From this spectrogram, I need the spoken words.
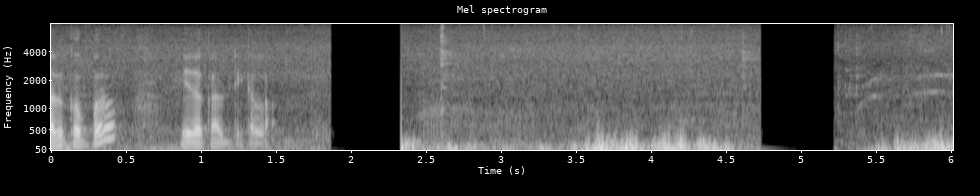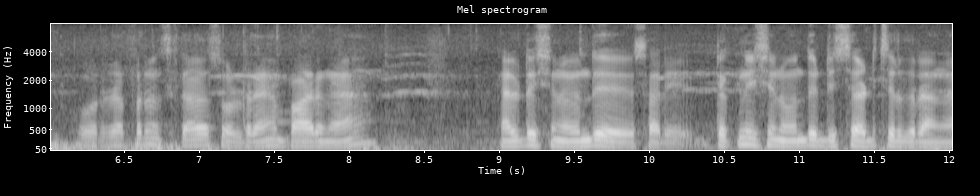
அதுக்கப்புறம் இதை கழட்டிக்கலாம். ஒரு ரெஃபரன்ஸ்க்காக சொல்கிறேன் பாருங்கள் எலக்ட்ரிஷியன் வந்து சாரி டெக்னீஷியன் வந்து டிஷ் அடிச்சிருக்கிறாங்க.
